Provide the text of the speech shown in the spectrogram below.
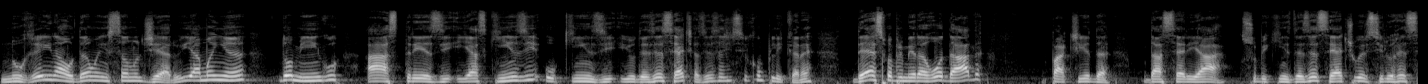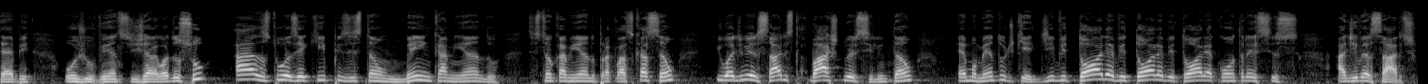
no Reinaldão em São Ludgero. E amanhã, domingo, às 13 e às 15, o 15 e o 17, às vezes a gente se complica, né? Décima primeira rodada, partida da Série A Sub-15 17, o Ercílio recebe o Juventus de Jaraguá do Sul. As duas equipes estão bem caminhando, estão caminhando para a classificação e o adversário está abaixo do Ercílio. Então, é momento de quê? De vitória, vitória, vitória contra esses adversários.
